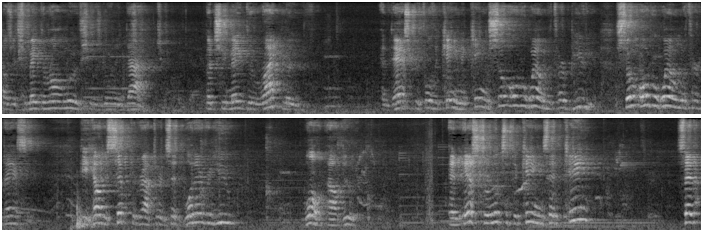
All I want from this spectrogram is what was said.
Because if she made the wrong move, she was going to die. But she made the right move and danced before the king. And the king was so overwhelmed with her beauty, so overwhelmed with her dancing. He held his scepter out to her and said, Whatever you want, I'll do it. And Esther looks at the king and said, King, said,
